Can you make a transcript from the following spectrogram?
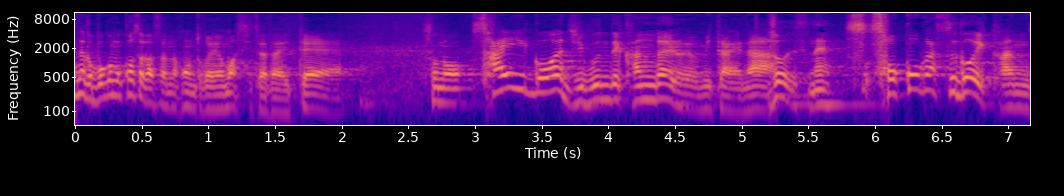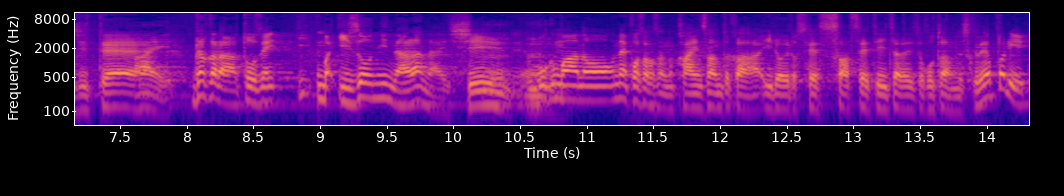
なんか僕も小坂さんの本とか読ませていただいてその最後は自分で考えろよみたいなそうですね。そこがすごい感じて、はい、だから当然、まあ、依存にならないし、うんうん、僕もあの、ね、小坂さんの会員さんとかいろいろ接させていただいたことあるんですけどやっぱり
